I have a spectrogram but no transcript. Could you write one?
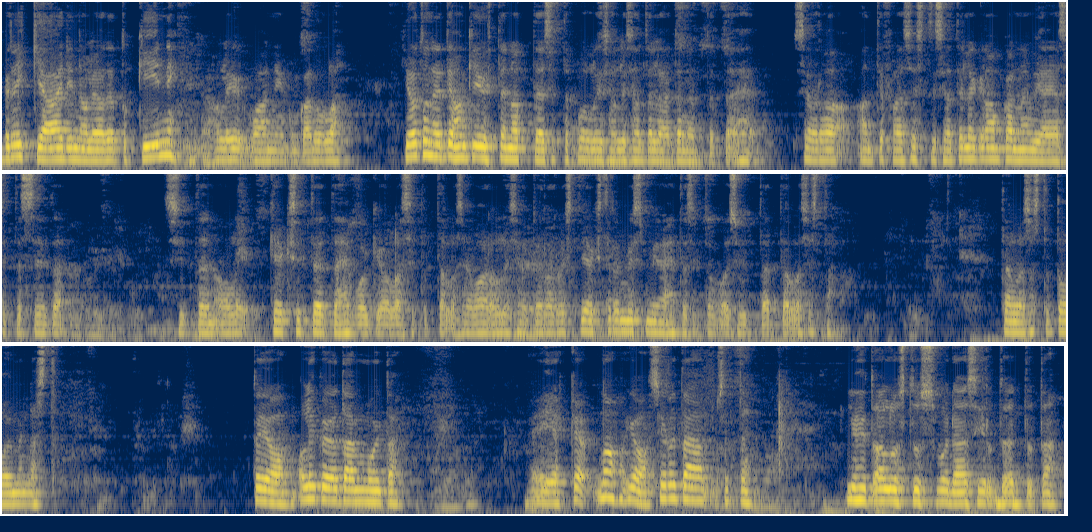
Brick ja Aidin oli otettu kiinni. Ja oli vaan niin kuin kadulla joutuneet johonkin yhteenotteen sitten poliisi oli sieltä löytänyt, että he seuraa antifasistisia Telegram-kanavia ja sitten siitä sitten oli keksitty, että he voikin olla sitten tällaisia vaarallisia terroristiekstremismiä ja heitä sitten voi syyttää tällaisesta, tällaisesta toiminnasta. Mutta joo, oliko jotain muita? Ei ehkä, no joo, siirrytään sitten lyhyt alustus, voidaan siirtyä tota,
